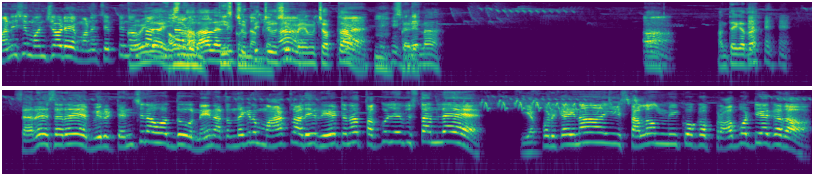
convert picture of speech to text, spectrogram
మనిషి మంచోడే మనం చెప్పిందంతా. చుట్టి చూసి. మేము చెప్తాము. సరేనా ఆ. అంతే కదా సరే సరే మీరు టెన్షన్ అవ్వద్దు. నేను అతని దగ్గర మాట్లాడి రేట్ అయినా తక్కువ చేపిస్తానులే. ఎప్పటికైనా ఈ స్థలం మీకు ఒక ప్రాపర్టీయే కదా.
